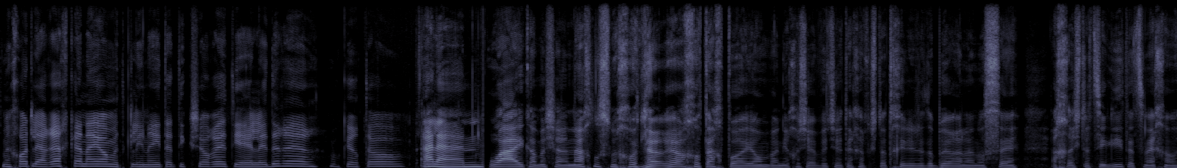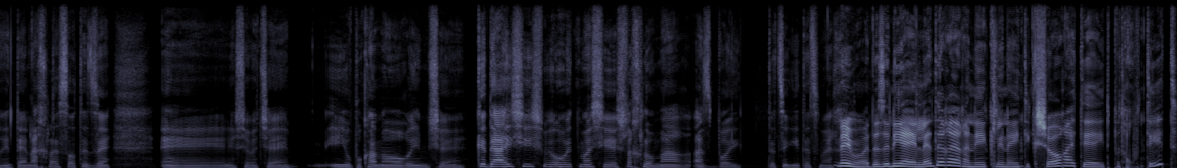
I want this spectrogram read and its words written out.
שמחות לארח כאן היום את קלינאית התקשורת יעל לדרר. בוקר טוב. אהלן. וואי, כמה שאנחנו שמחות לארח אותך פה היום, ואני חושבת שתכף כשתתחילי לדבר על הנושא, אחרי שתציגי את עצמך, אני אתן לך לעשות את זה. אה, אני חושבת שיהיו פה כמה הורים שכדאי שישמעו את מה שיש לך לומר, אז בואי, תציגי את עצמך. נעים מאוד, אז אני יעל לדרר, אני קלינאית תקשורת אה, התפתחותית.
